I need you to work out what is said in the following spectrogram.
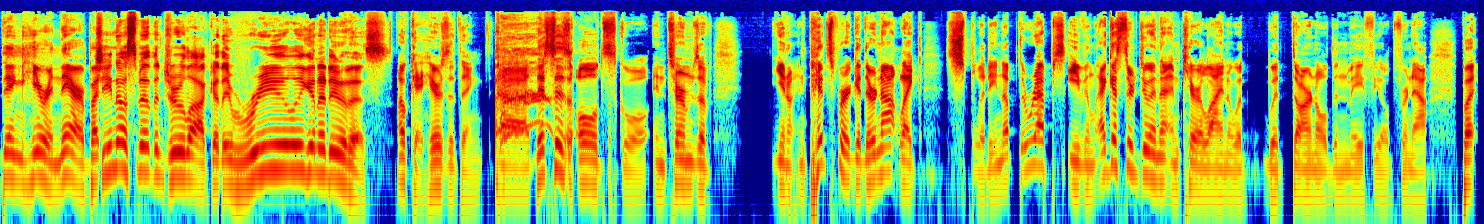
thing here and there, but Geno Smith and Drew Lock, are they really going to do this? Okay, here's the thing. Uh, this is old school in terms of, you know, in Pittsburgh, they're not like splitting up the reps even. I guess they're doing that in Carolina with, with Darnold and Mayfield for now. But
